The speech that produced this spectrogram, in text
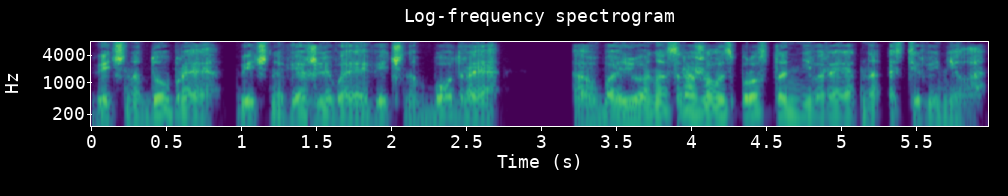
Вечно добрая, вечно вежливая, вечно бодрая, а в бою она сражалась просто невероятно остервенела.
